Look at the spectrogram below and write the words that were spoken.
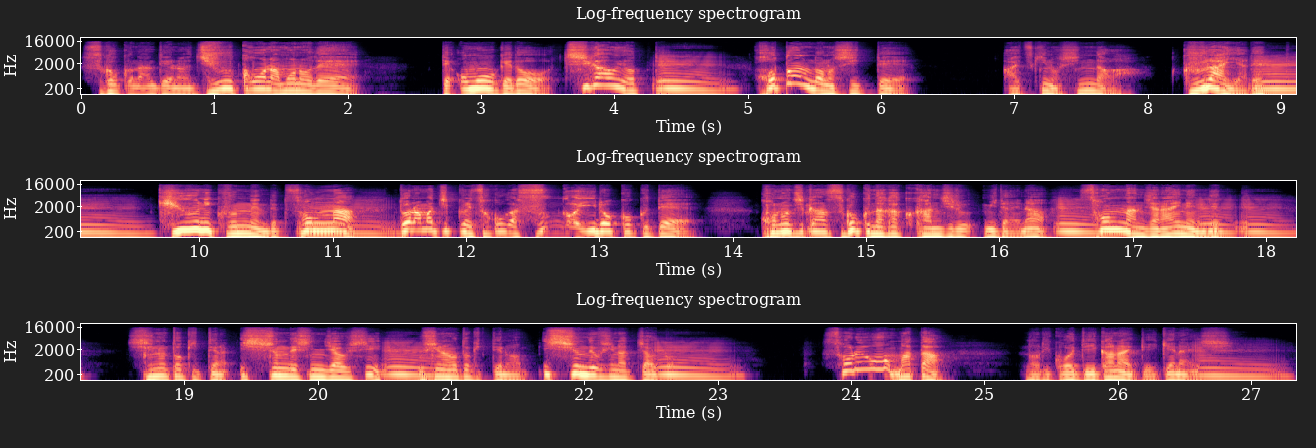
すごくなんていうの重厚なものでって思うけど違うよって、うん。ほとんどの死ってあいつ昨日死んだわ。ぐらいやで、うん。急に来んねんでって。そんなうん。ドラマチックにそこがすっごい色濃くてこの時間すごく長く感じるみたいな、うん。そんなんじゃないねんでって、うん死ぬ時っていうのは一瞬で死んじゃうし、うん。失う時っていうのは一瞬で失っちゃうと、うん。それをまた乗り越えていかないといけないし、うん。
